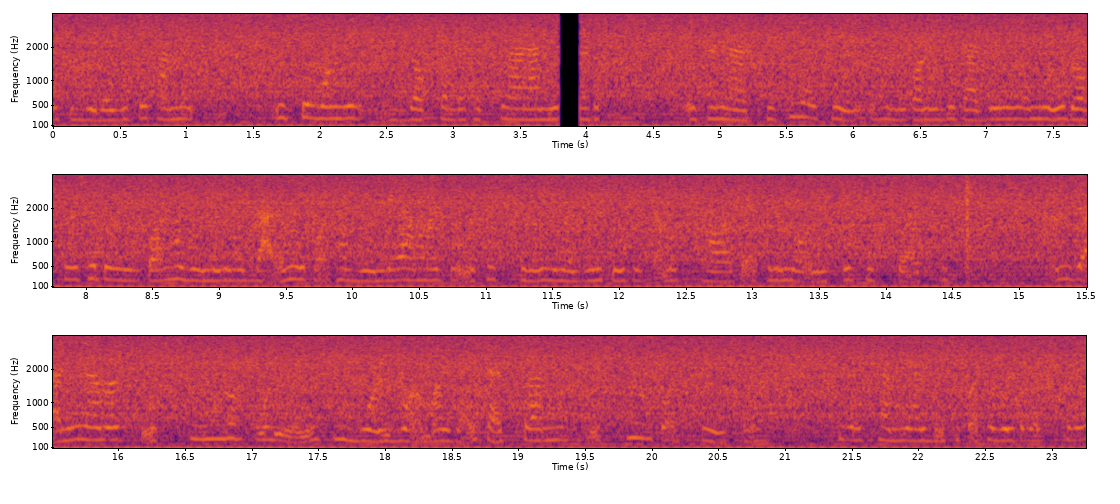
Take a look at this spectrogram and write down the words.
ওষুধ বেড়ে গেছে সামনে উত্তরবঙ্গের ডক্টর দেখাচ্ছি আর আমি এখানে আছি, ঠিক আছে? এখানে কলেজে তারপরে আমি ওই ডক্টরের সাথে ওই কথা বললে তোমার দাদাভাই কথা বললে আমার যে ওষুধ ছিল ইমার্জেন্সি ওষুধটা আমাকে খাওয়াতে এখন আমি অনেকটাই সুস্থ আছি। আমি জানি না আমার প্রচণ্ড পরিমাণে কী বলব। আমার গাইস আজকে আমি প্রচুর কষ্ট হয়েছে। ঠিক আছে, আমি আর বেশি কথা বলতে পারছি না।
